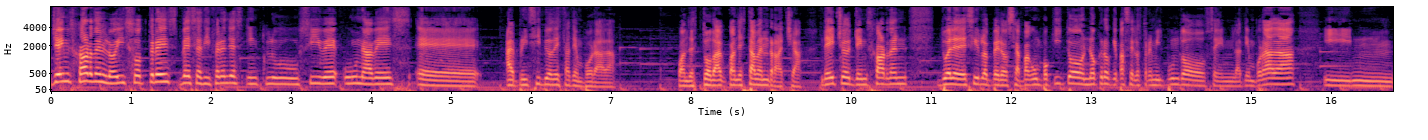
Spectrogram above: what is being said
James Harden lo hizo tres veces diferentes, inclusive una vez eh, al principio de esta temporada cuando, estaba en racha. De hecho, James Harden, duele decirlo, pero se apagó un poquito. No creo que pase los 3.000 puntos en la temporada. Y mm,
